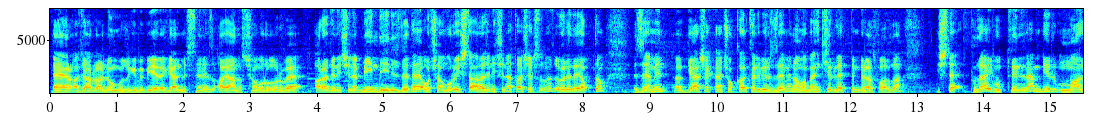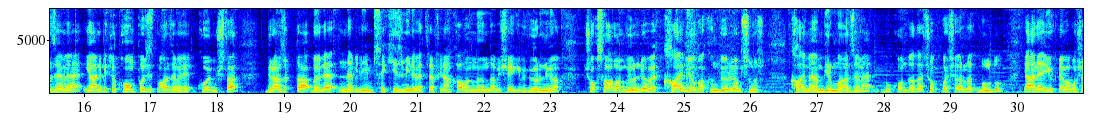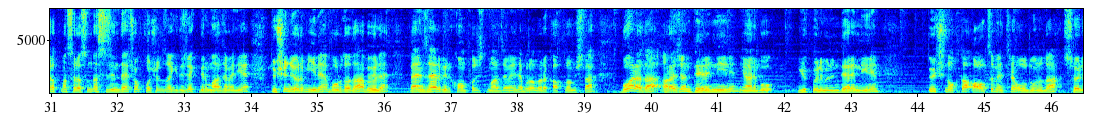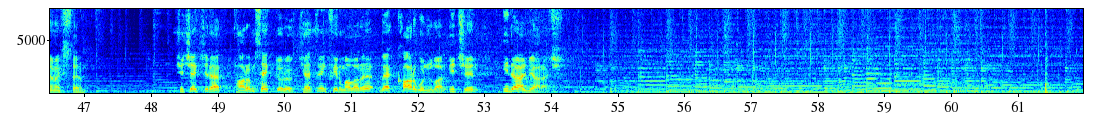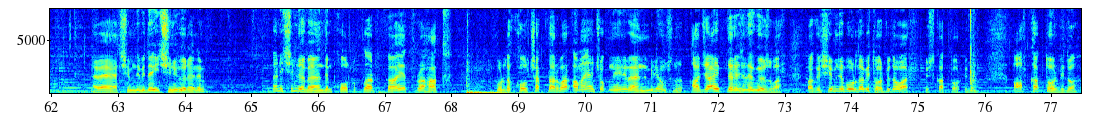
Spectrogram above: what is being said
Eğer Acarlar Longozu gibi bir yere gelmişseniz ayağınız çamur olur ve aracın içine bindiğinizde de o çamuru işte aracın içine taşırsınız. Öyle de yaptım. Zemin e, gerçekten çok kaliteli bir zemin ama ben kirlettim biraz fazla. İşte plywood denilen bir malzeme yani bir tür kompozit malzeme koymuşlar. Birazcık da böyle ne bileyim 8 milimetre falan kalınlığında bir şey gibi görünüyor. Çok sağlam görünüyor ve kaymıyor. Bakın görüyor musunuz? Kaymayan bir malzeme. Bu konuda da çok başarılı buldum. Yani yükleme boşaltma sırasında sizin de çok hoşunuza gidecek bir malzeme diye düşünüyorum. Yine burada da böyle benzer bir kompozit malzemeyle buraları kaplamışlar. Bu arada aracın derinliğinin yani bu yük bölümünün derinliğinin 3.6 metre olduğunu da söylemek isterim. Çiçekçiler, tarım sektörü, catering firmaları ve kargocular için ideal bir araç. Evet, şimdi bir de içini görelim. Ben içini de beğendim. Koltuklar gayet rahat. Burada kolçaklar var ama en çok neyini beğendim biliyor musunuz? Acayip derecede göz var. Bakın şimdi burada bir torpido var. Üst kat torpido. Alt kat torpido.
